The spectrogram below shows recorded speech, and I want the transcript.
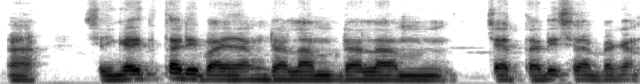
Nah, sehingga itu tadi Pak yang dalam dalam chat tadi saya sampaikan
